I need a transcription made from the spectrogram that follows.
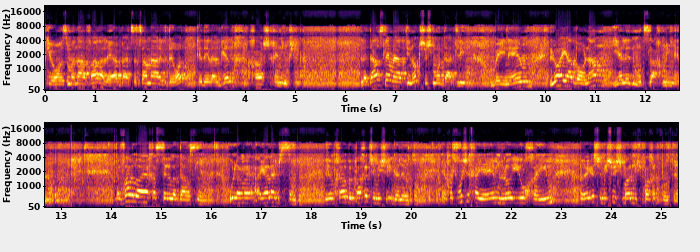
כי רוב זמנה עבר עליה בהצצה מעל הגדרות כדי להרגל אחר השכנים שלה. לדרסלים היה תינוק ששמו דאדלי, וביניהם לא היה בעולם ילד מוצלח ממנו. דבר לא היה חסר לדרסלים, אולם היה להם סוד, והם חיו בפחד שמישהו יגלה אותו. הם חשבו שחייהם לא יהיו חיים ברגע שמישהו ישמע על משפחת פוטר.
